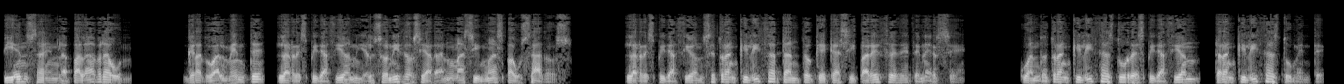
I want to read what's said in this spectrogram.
piensa en la palabra un. Gradualmente, la respiración y el sonido se harán más y más pausados. La respiración se tranquiliza tanto que casi parece detenerse. Cuando tranquilizas tu respiración, tranquilizas tu mente.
